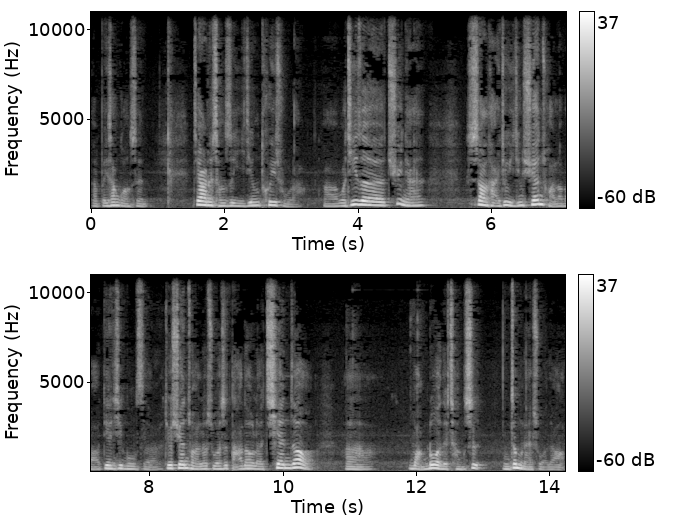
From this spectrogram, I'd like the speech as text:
啊，北上广深这样的城市已经推出了啊。我记得去年。上海就已经宣传了吧？电信公司就宣传了，说是达到了千兆啊网络的城市。你这么来说的啊，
